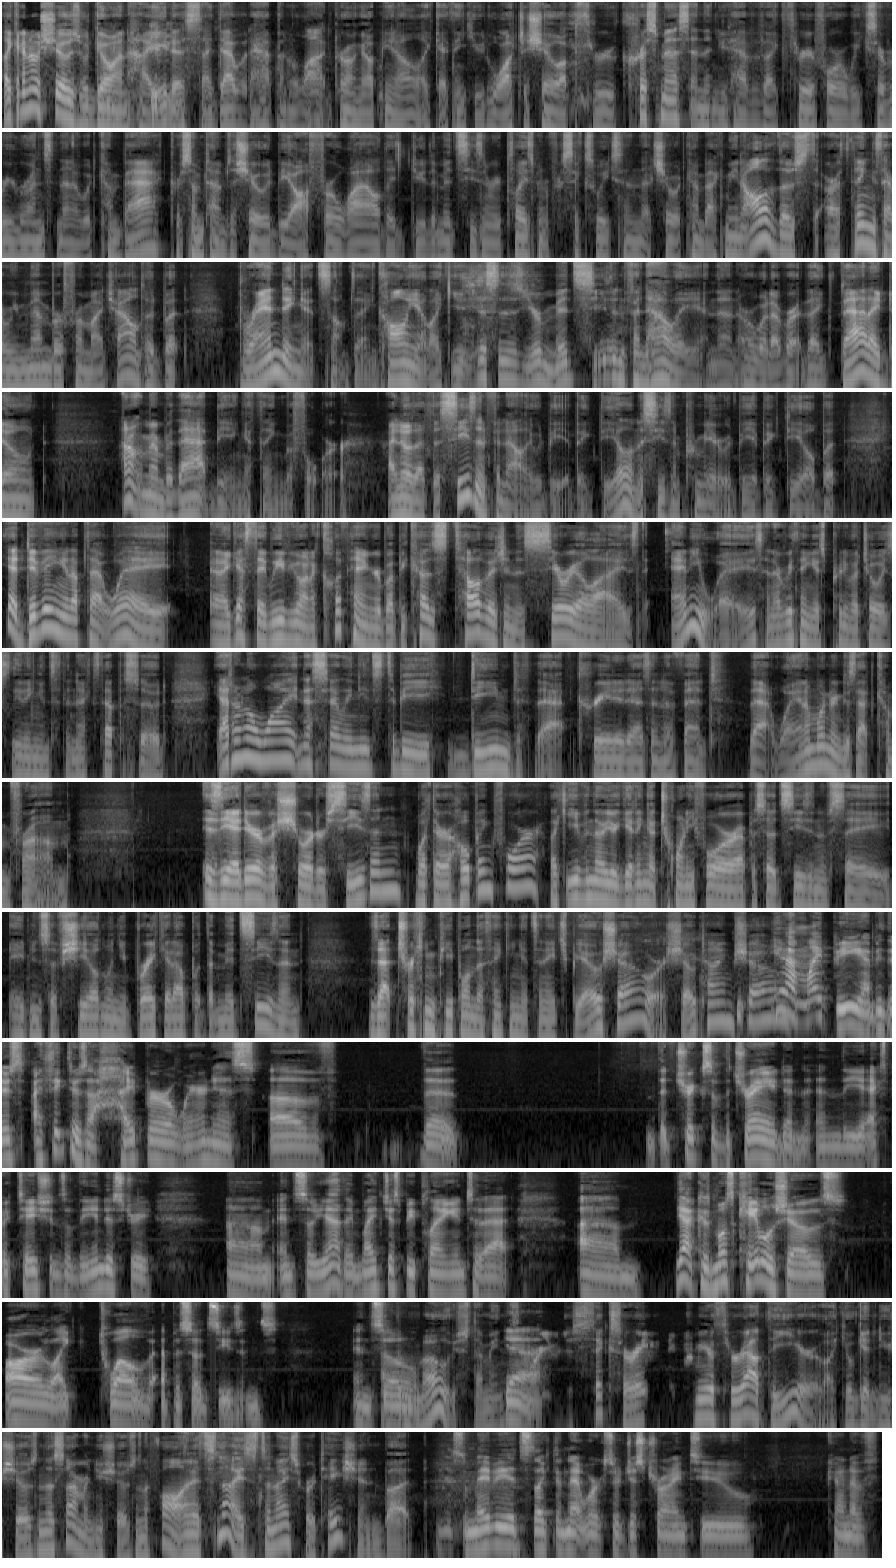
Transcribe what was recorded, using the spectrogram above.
Like I know shows would go on mm-hmm. hiatus. Like that would happen a lot growing up. You know, like I think you'd watch a show up through Christmas, and then you'd have like three or four weeks of reruns, and then it would come back. Or sometimes a show would be off for a while. They'd do the mid-season replacement for six weeks, and that show would come back. I mean, all of those are things I remember from my childhood, but branding it something, calling it like you, this is your mid-season finale, and then or whatever, like that, I don't. I don't remember that being a thing before. I know that the season finale would be a big deal and a season premiere would be a big deal, but yeah, divvying it up that way, and I guess they leave you on a cliffhanger, but because television is serialized anyways, and everything is pretty much always leading into the next episode, yeah, I don't know why it necessarily needs to be deemed that, created as an event that way. And I'm wondering, does that come from is the idea of a shorter season what they're hoping for? Like even though you're getting a 24 episode season of say Agents of Shield when you break it up with the mid-season, is that tricking people into thinking it's an HBO show or a Showtime show? yeah, it might be. I mean, there's I think there's a hyper awareness of the the tricks of the trade and and the expectations of the industry, um, and so yeah, they might just be playing into that. Um, Yeah, because most cable shows are like twelve episode seasons, and so most. I mean, Yeah. just six or eight. Premiere throughout the year. Like you'll get new shows in the summer, new shows in the fall, and it's nice. It's a nice rotation, but Yeah, so maybe it's like the networks are just trying to kind of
